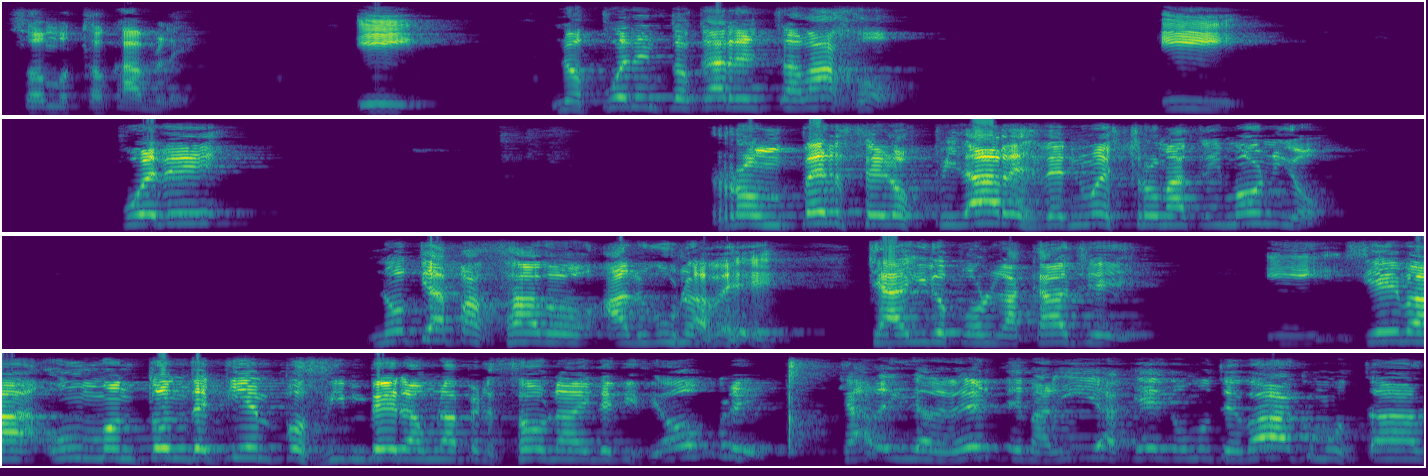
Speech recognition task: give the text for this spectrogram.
somos tocables. Y nos pueden tocar el trabajo y puede romperse los pilares de nuestro matrimonio. ¿No te ha pasado alguna vez que ha ido por la calle y lleva un montón de tiempo sin ver a una persona y le dice, hombre, qué alegría de verte, María, ¿qué? ¿Cómo te va? ¿Cómo está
